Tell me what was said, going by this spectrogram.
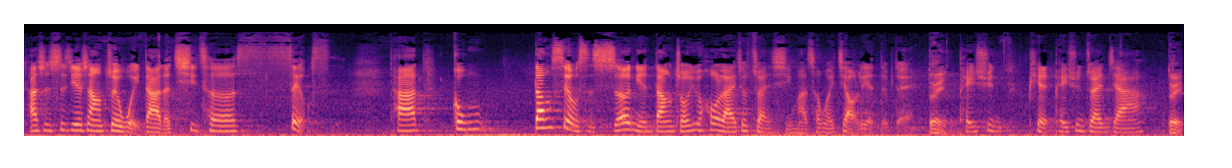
他是世界上最伟大的汽车 sales。他工当 sales 十二年当中，因为后来就转型嘛，成为教练，对不对？对，培训培培训专家。对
